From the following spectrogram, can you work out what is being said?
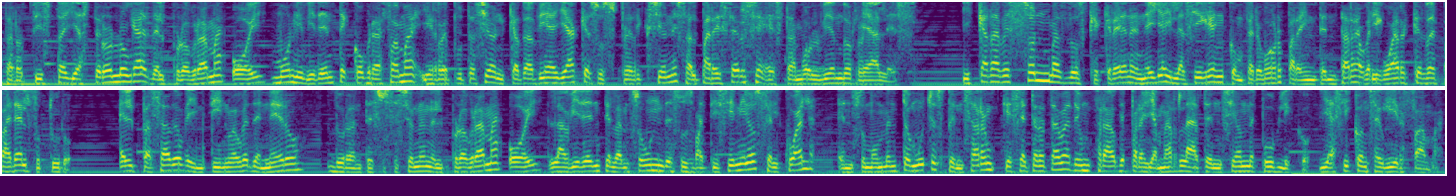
tarotista y astróloga del programa Hoy, Moni Vidente cobra fama y reputación cada día ya que sus predicciones al parecer se están volviendo reales. Y cada vez son más los que creen en ella y la siguen con fervor para intentar averiguar qué depara el futuro. El pasado 29 de enero, durante su sesión en el programa Hoy, la vidente lanzó un de sus vaticinios el cual, en su momento muchos pensaron que se trataba de un fraude para llamar la atención de público y así conseguir fama.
